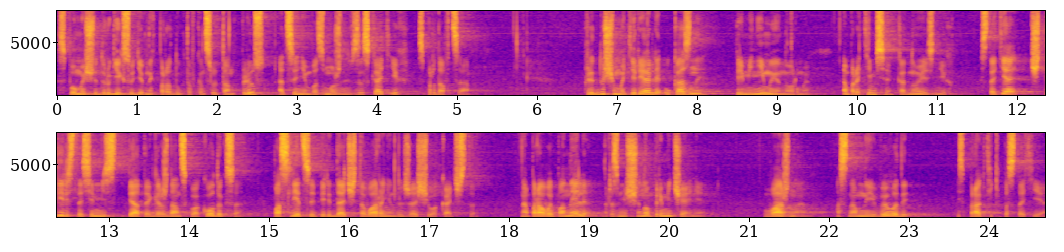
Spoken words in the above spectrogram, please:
С помощью других судебных продуктов «Консультант Плюс» оценим возможность взыскать их с продавца. В предыдущем материале указаны применимые нормы. Обратимся к одной из них – Статья 475 Гражданского кодекса «Последствия передачи товара ненадлежащего качества». На правой панели размещено примечание. Важно основные выводы из практики по статье.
